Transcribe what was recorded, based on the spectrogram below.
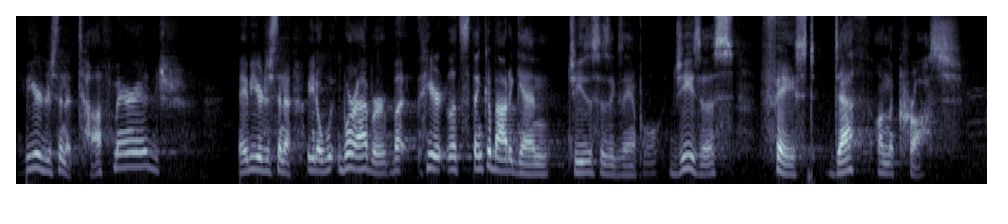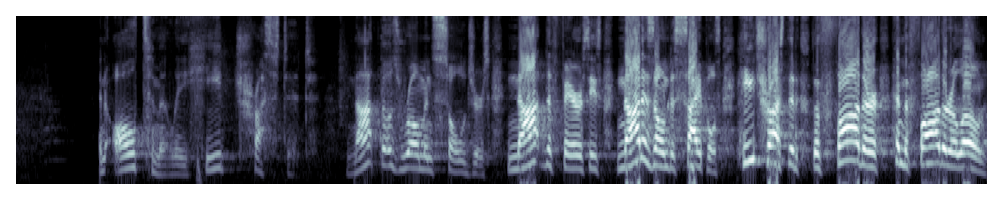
Maybe you're just in a tough marriage. Maybe you're just in a, you know, wherever. But here, let's think about again Jesus' example. Jesus faced death on the cross. And ultimately, he trusted not those Roman soldiers, not the Pharisees, not his own disciples. He trusted the Father and the Father alone.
